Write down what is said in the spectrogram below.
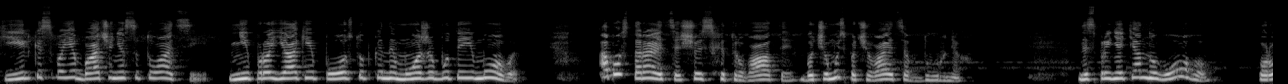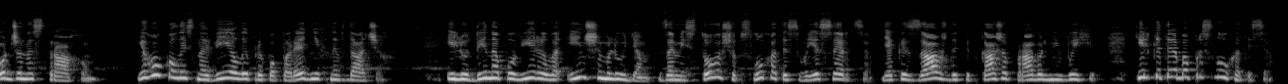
тільки своє бачення ситуації, ні про які поступки не може бути й мови або старається щось схитрувати, бо чомусь почувається в дурнях. Несприйняття нового породжене страхом. Його колись навіяли при попередніх невдачах, і людина повірила іншим людям замість того, щоб слухати своє серце, яке завжди підкаже правильний вихід, тільки треба прислухатися.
